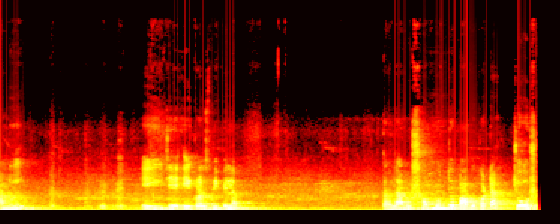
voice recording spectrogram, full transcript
আমি এই যে এ ক্রস বি পেলাম তাহলে আমি সম্বন্ধ পাবো কটা? চৌষট্টি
